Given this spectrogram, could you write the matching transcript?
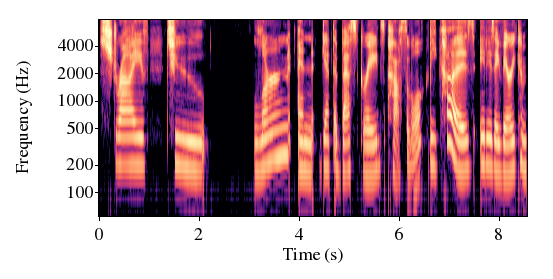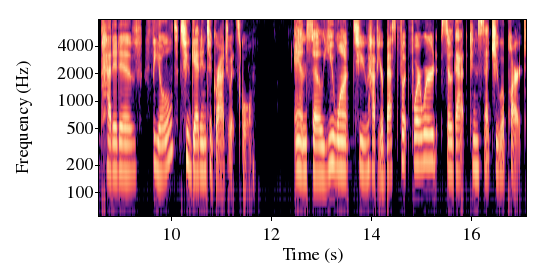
strive to learn and get the best grades possible because it is a very competitive field to get into graduate school. And so you want to have your best foot forward so that can set you apart.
